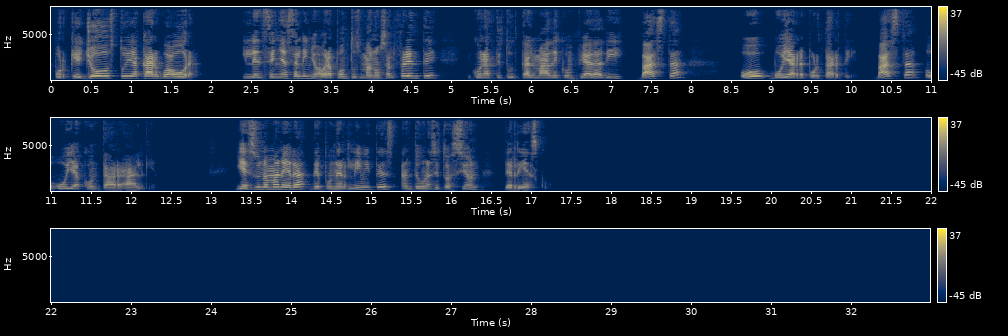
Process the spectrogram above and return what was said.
porque yo estoy a cargo ahora. Y le enseñas al niño, ahora pon tus manos al frente y con actitud calmada y confiada di, basta o voy a reportarte, basta o voy a contar a alguien y es una manera de poner límites ante una situación de riesgo.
